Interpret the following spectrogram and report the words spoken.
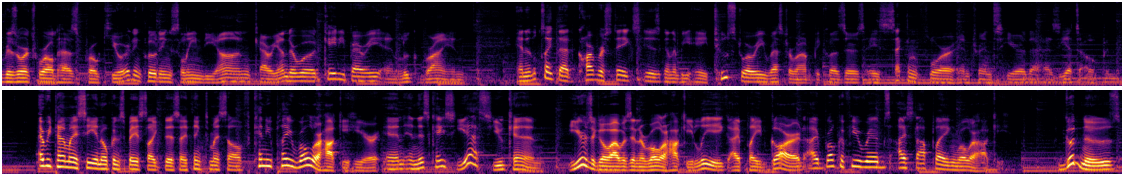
Resorts World has procured, including Celine Dion, Carrie Underwood, Katy Perry, and Luke Bryan. And it looks like that Carver Steaks is going to be a two-story restaurant because there's a second floor entrance here that has yet to open. Every time I see an open space like this, I think to myself, can you play roller hockey here? And in this case, yes, you can. Years ago, I was in a roller hockey league. I played guard. I broke a few ribs. I stopped playing roller hockey. Good news,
